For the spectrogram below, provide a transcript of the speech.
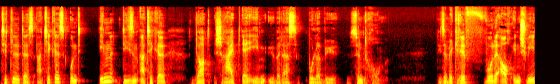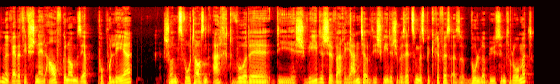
Titel des Artikels und in diesem Artikel dort schreibt er eben über das Bullabü-Syndrom. Dieser Begriff wurde auch in Schweden relativ schnell aufgenommen, sehr populär. Schon 2008 wurde die schwedische Variante oder die schwedische Übersetzung des Begriffes, also Bullabü-Syndromet,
